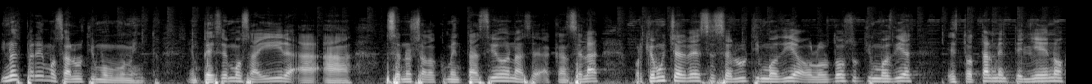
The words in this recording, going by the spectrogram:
y no esperemos al último momento. Empecemos a ir a, hacer nuestra documentación, a, a, cancelar, porque muchas veces el último día o los dos últimos días es totalmente lleno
